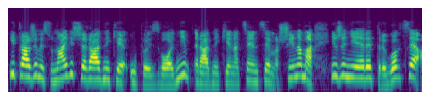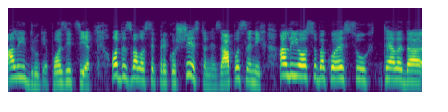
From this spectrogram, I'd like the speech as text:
i tražili su najviše radnike u proizvodnji, radnike na CNC mašinama, inženjere, trgovce, ali i druge pozicije. Odazvalo se preko 600 nezaposlenih, ali i osoba koje su te žele da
